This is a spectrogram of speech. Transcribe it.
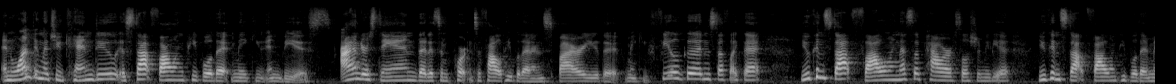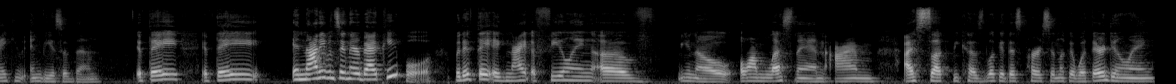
And one thing that you can do is stop following people that make you envious. I understand that it's important to follow people that inspire you, that make you feel good and stuff like that. You can stop following. That's the power of social media. You can stop following people that make you envious of them. If they if they and not even saying they're bad people, but if they ignite a feeling of, you know, oh, I'm less than, I'm I suck because look at this person, look at what they're doing,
